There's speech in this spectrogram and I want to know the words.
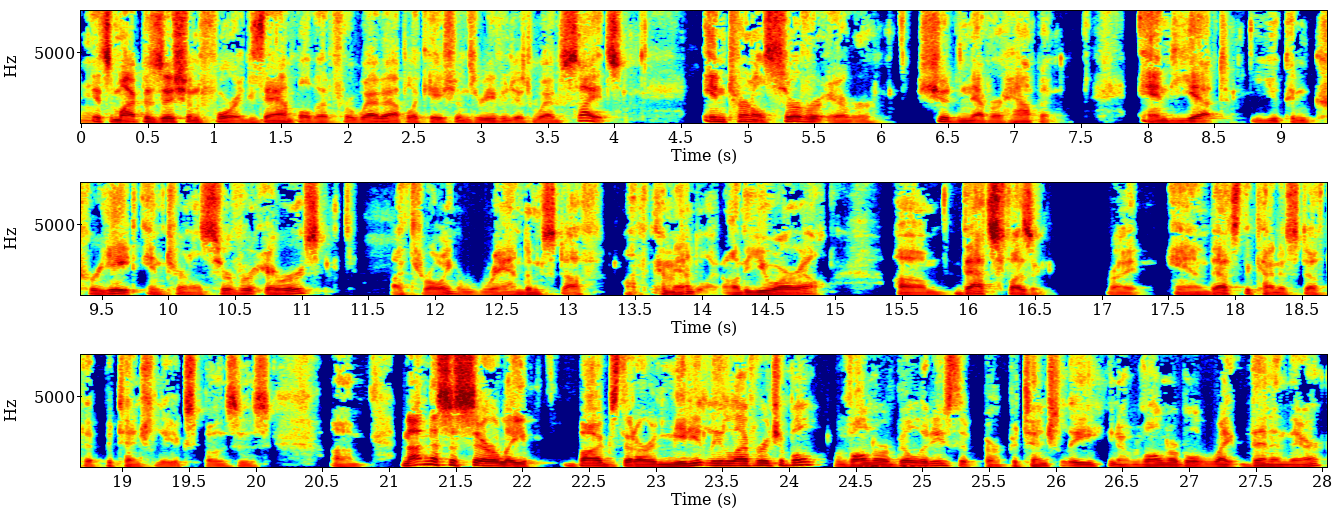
Hmm. It's my position, for example, that for web applications or even just websites, internal server error should never happen. And yet, you can create internal server errors by throwing random stuff on the command line, on the URL. Um, that's fuzzing right? And that's the kind of stuff that potentially exposes um, not necessarily bugs that are immediately leverageable, vulnerabilities that are potentially you know vulnerable right then and there,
